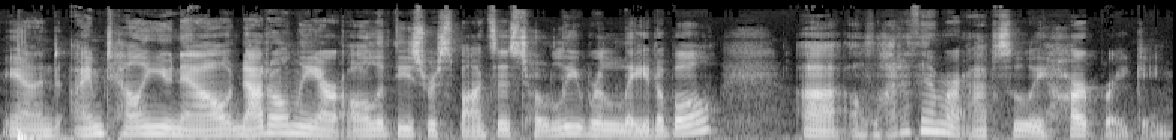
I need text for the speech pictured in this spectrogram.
And I'm telling you now, not only are all of these responses totally relatable, uh, a lot of them are absolutely heartbreaking.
